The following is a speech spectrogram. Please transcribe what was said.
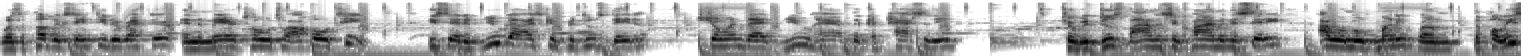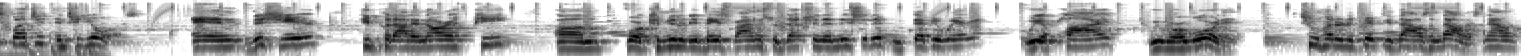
was the public safety director, and the mayor told to our whole team, he said, if you guys can produce data showing that you have the capacity to reduce violence and crime in the city, I will move money from the police budget into yours. And this year, he put out an RFP um, for a community-based violence reduction initiative in February. We applied, we were awarded $250,000. Now,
